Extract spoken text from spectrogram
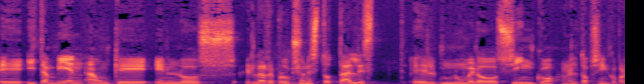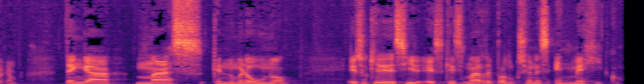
eh, y también, aunque en los en las reproducciones totales, el número 5, en el top 5, por ejemplo, tenga más que el número 1, eso quiere decir es que es más reproducciones en México,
